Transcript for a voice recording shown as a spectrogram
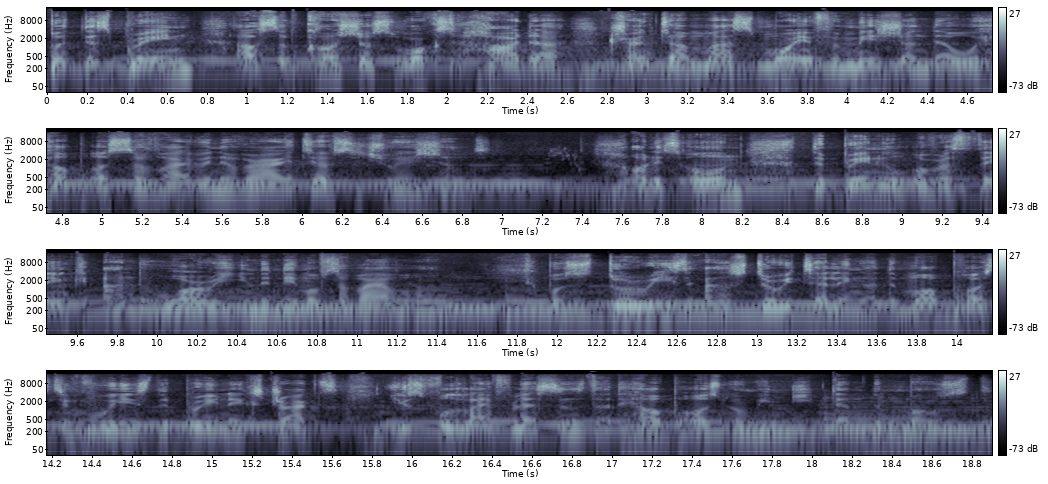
but this brain, our subconscious, works harder trying to amass more information that will help us survive in a variety of situations. On its own, the brain will overthink and worry in the name of survival. But stories and storytelling are the more positive ways the brain extracts useful life lessons that help us when we need them the most.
